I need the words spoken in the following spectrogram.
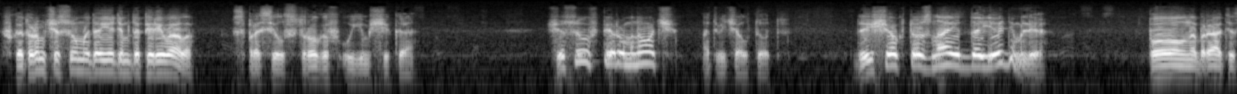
«В котором часу мы доедем до перевала?» — спросил Строгов у ямщика. «Часу в первом ночь», — отвечал тот. «Да еще кто знает, доедем ли?» «Полно, братец,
